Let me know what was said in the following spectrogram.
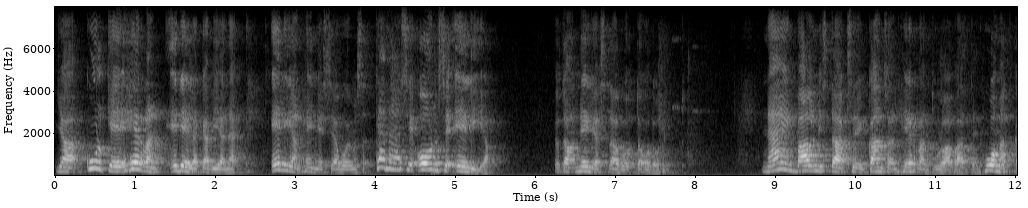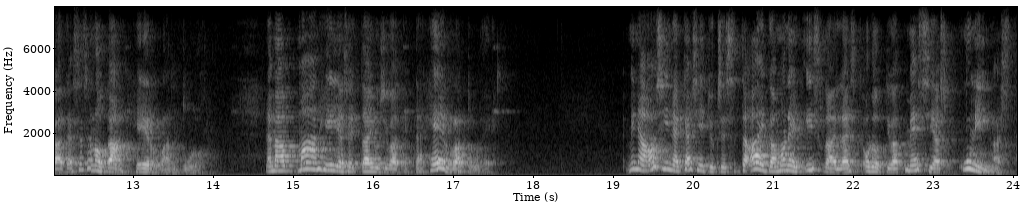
Ja kulkee Herran edelläkävijänä Elian hengessä ja voimassa. Tämä se on se Elia, jota on 400 vuotta odotettu näin valmistaakseen kansan Herran tuloa varten. Huomatkaa, tässä sanotaan Herran tulo. Nämä maan hiljaiset tajusivat, että Herra tulee. Minä olen siinä käsityksessä, että aika monet israelilaiset odottivat Messias kuningasta.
